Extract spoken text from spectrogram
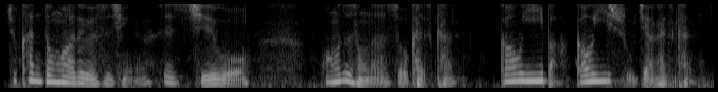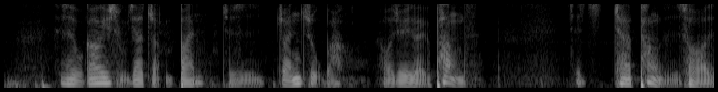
就看动画这个事情啊，是其实我忘了是从哪时候开始看，高一吧，高一暑假开始看，就是我高一暑假转班，就是转组吧，然后就遇到一个胖子，就他胖子说话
